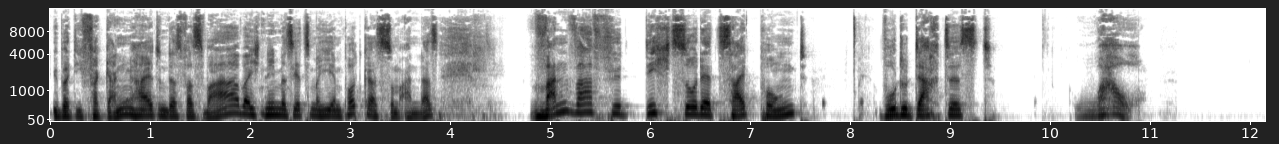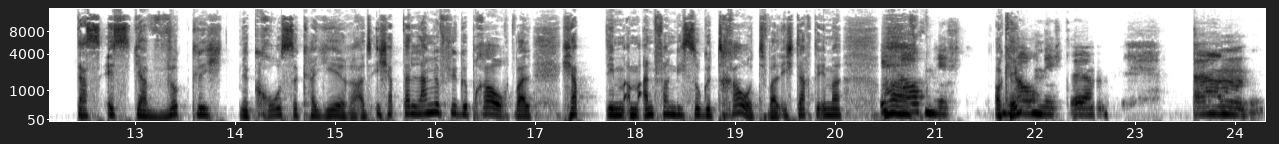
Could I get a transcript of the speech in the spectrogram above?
über die Vergangenheit und das, was war, aber ich nehme das jetzt mal hier im Podcast zum Anlass. Wann war für dich so der Zeitpunkt, wo du dachtest, Wow. Das ist ja wirklich eine große Karriere. Also ich habe da lange für gebraucht, weil ich habe dem am Anfang nicht so getraut, weil ich dachte immer, Ich ah, auch nicht. Okay. Ich auch nicht. Ähm, ähm,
